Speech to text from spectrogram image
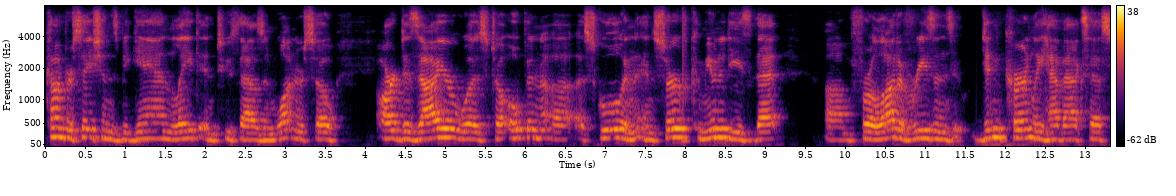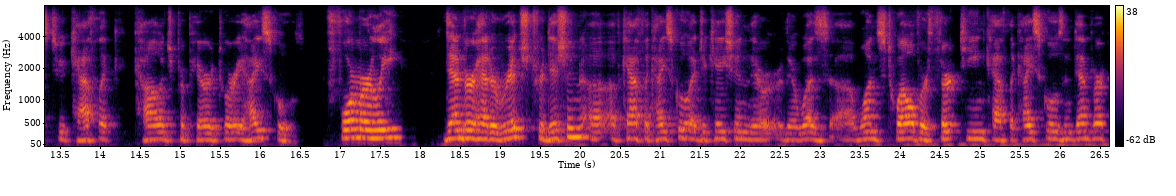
conversations began late in 2001 or so, our desire was to open a, a school and, and, serve communities that, um, for a lot of reasons, didn't currently have access to Catholic college preparatory high schools. Formerly, Denver had a rich tradition of Catholic high school education. There, there was uh, once 12 or 13 Catholic high schools in Denver.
